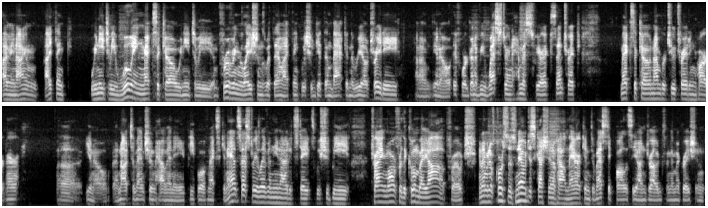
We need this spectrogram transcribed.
I mean, I'm I think we need to be wooing Mexico. We need to be improving relations with them. I think we should get them back in the Rio Treaty. Um, you know, if we're going to be Western hemispheric centric, Mexico number two trading partner. Uh, you know, not to mention how many people of Mexican ancestry live in the United States. We should be trying more for the kumbaya approach. And I mean, of course, there's no discussion of how American domestic policy on drugs and immigration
